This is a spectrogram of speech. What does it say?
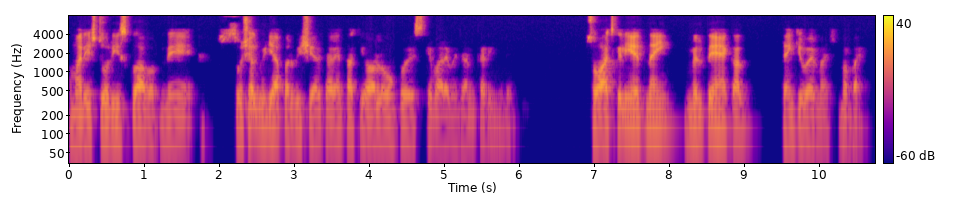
हमारी स्टोरीज़ को आप अपने सोशल मीडिया पर भी शेयर करें ताकि और लोगों को इसके बारे में जानकारी मिले। सो so, आज के लिए इतना ही मिलते हैं कल। Thank you very much bye bye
